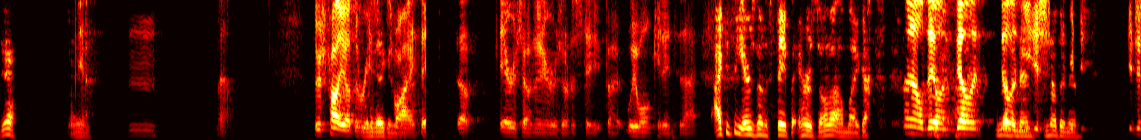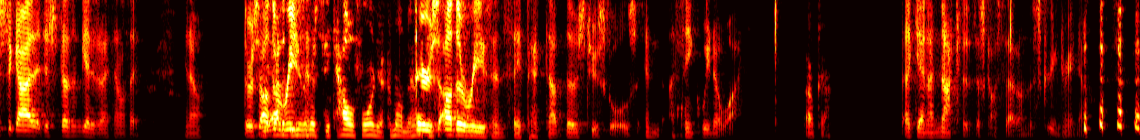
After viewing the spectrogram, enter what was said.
I mean, Yeah. Mm, no. There's probably other What are they reasons why do? they picked up Arizona and Arizona State, but we won't get into that. I can see Arizona State, but Arizona, I'm like, Well, Dylan, Dylan, Dylan, name, you just another name. you're just a guy that just doesn't get it. I don't think. You know, there's Yeah, other reasons. University of California. Come on, man. There's other reasons they picked up those two schools, and I think we know why. Okay. Again, I'm not going to discuss that on the screen right now.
